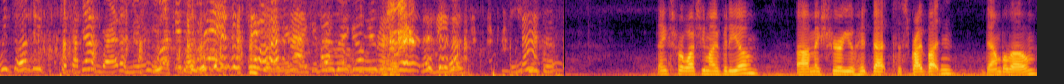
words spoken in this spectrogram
We totally pick up some bread and maybe we Look at the bread. the stroller. I was like, oh, is it Thanks for watching my video. Uh, make sure you hit that subscribe button down below.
